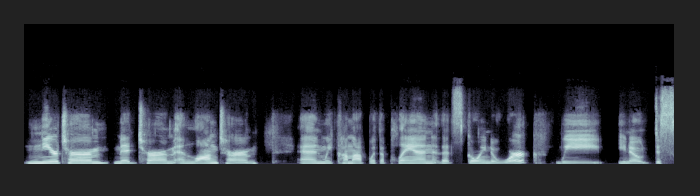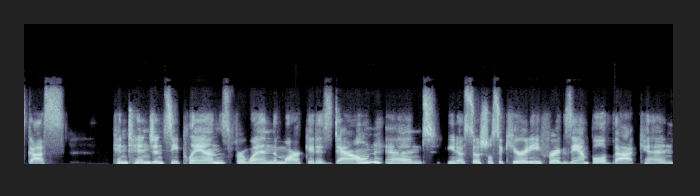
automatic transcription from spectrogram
near term mid term and long term and we come up with a plan that's going to work. We you know discuss contingency plans for when the market is down and you know social security for example that can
